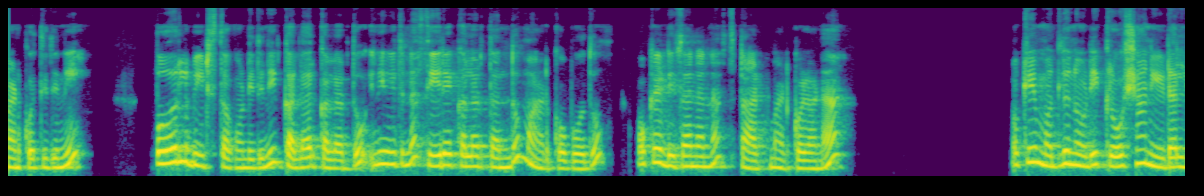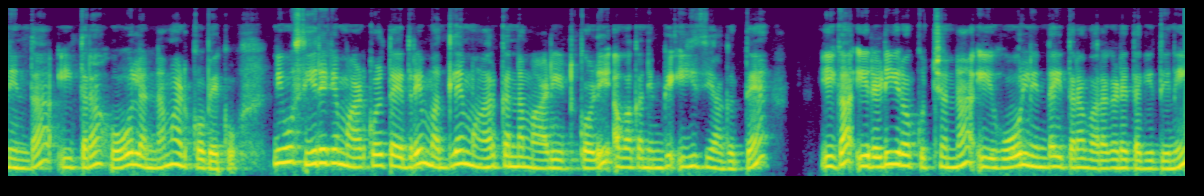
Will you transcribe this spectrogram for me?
ಮಾಡ್ಕೋತಿದ್ದೀನಿ ಪರ್ಲ್ ಬೀಡ್ಸ್ ತೊಗೊಂಡಿದ್ದೀನಿ ಕಲರ್ ಕಲರ್ದು ನೀವು ಇದನ್ನು ಸೀರೆ ಕಲರ್ ತಂದು ಮಾಡ್ಕೋಬೋದು. ಓಕೆ ಡಿಸೈನನ್ನು ಸ್ಟಾರ್ಟ್ ಮಾಡ್ಕೊಳ್ಳೋಣ. ಓಕೆ, ಮೊದಲು ನೋಡಿ ಕ್ರೋಶಾ ನೀಡಲ್ನಿಂದ ಈ ಥರ ಹೋಲನ್ನು ಮಾಡ್ಕೋಬೇಕು. ನೀವು ಸೀರೆಗೆ ಮಾಡ್ಕೊಳ್ತಾ ಇದ್ರೆ ಮೊದಲೇ ಮಾರ್ಕನ್ನು ಮಾಡಿ ಇಟ್ಕೊಳ್ಳಿ, ಅವಾಗ ನಿಮಗೆ ಈಸಿ ಆಗುತ್ತೆ. ಈಗ ಈ ರೆಡಿ ಇರೋ ಕುಚ್ಚನ್ನು ಈ ಹೋಲ್ನಿಂದ ಈ ಥರ ಹೊರಗಡೆ ತೆಗಿತೀನಿ.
